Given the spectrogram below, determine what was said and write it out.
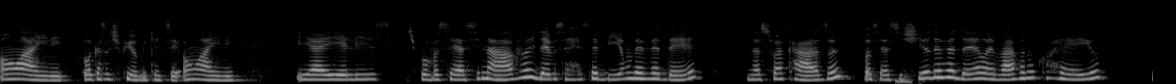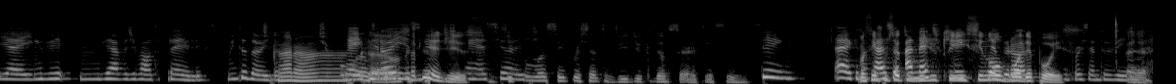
online. Locação de filme, quer dizer, online. E aí eles, tipo, você assinava e daí você recebia um DVD na sua casa. Você assistia o DVD, levava no correio e aí envi- enviava de volta pra eles. Muito doido. Caraca, E aí virou eu não isso que sabia disso. Tipo hoje. uma 100% vídeo que deu certo, assim. Sim. É, que no caso, 100% a vídeo que Netflix se inovou depois. 100% vídeo. É,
